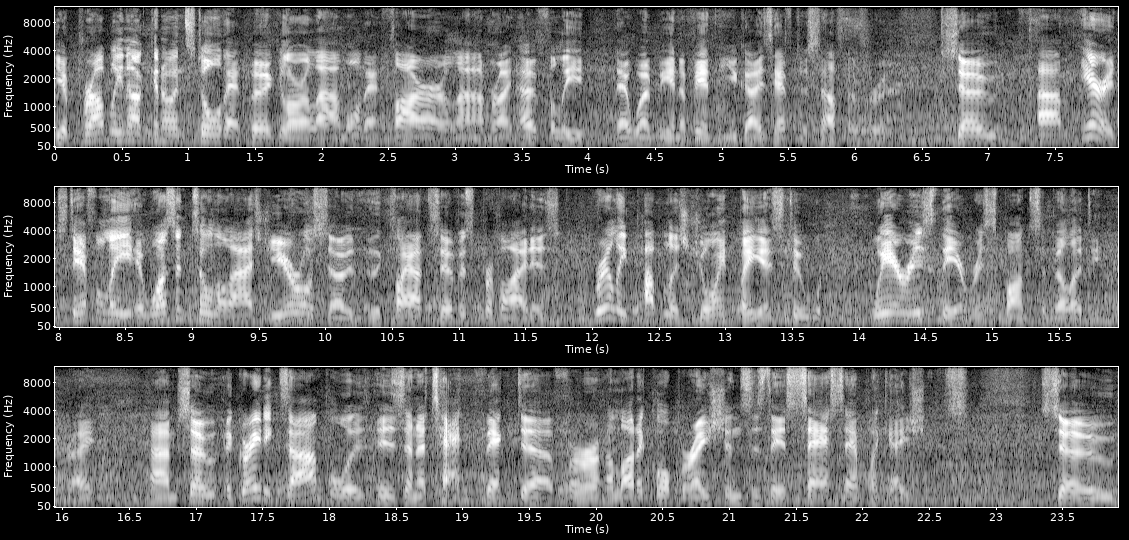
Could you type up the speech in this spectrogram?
you're probably not going to install that burglar alarm or that fire alarm, right? Hopefully that won't be an event that you guys have to suffer through. So um, yeah, it's definitely, it wasn't until the last year or so that the cloud service providers really published jointly as to where is their responsibility, right? Um, so a great example is, is, an attack vector for a lot of corporations is their SaaS applications. So,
